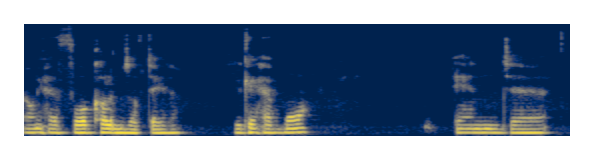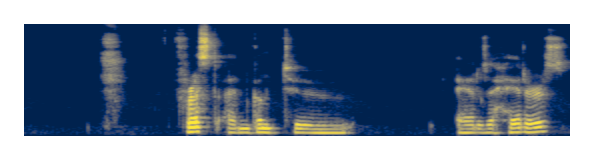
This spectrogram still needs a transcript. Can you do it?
I only have four columns of data. You can have more. And uh, first, I'm going to add the headers.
